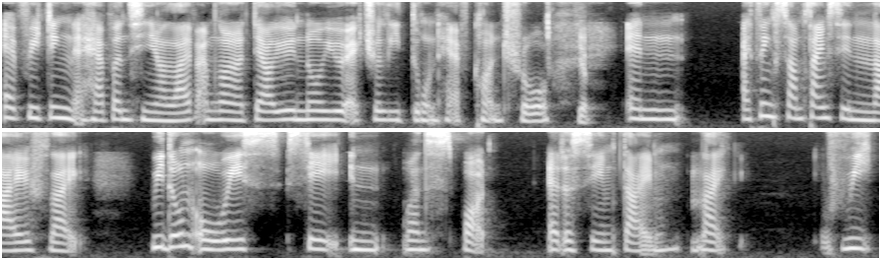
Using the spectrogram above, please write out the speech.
everything that happens in your life, I'm gonna tell you no, you actually don't have control. Yep. And I think sometimes in life, like we don't always stay in one spot at the same time. Like we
